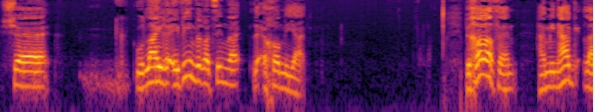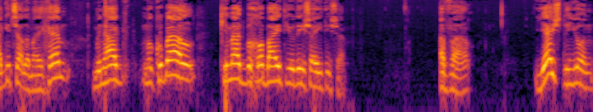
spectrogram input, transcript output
שאולי רעבים ורוצים לאכול מיד. בכל אופן, המנהג להגיד שלום עליכם, מנהג מקובל כמעט בכל בית יהודי שהייתי שם. אבל יש דיון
